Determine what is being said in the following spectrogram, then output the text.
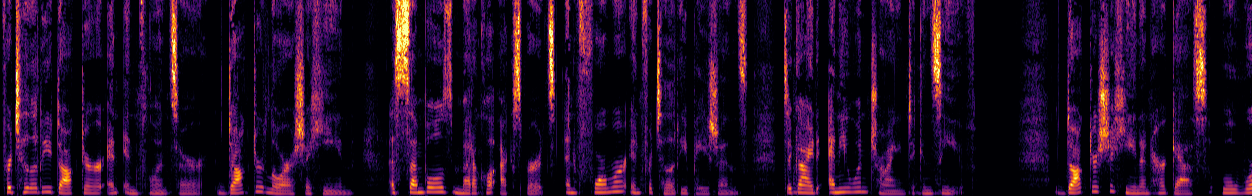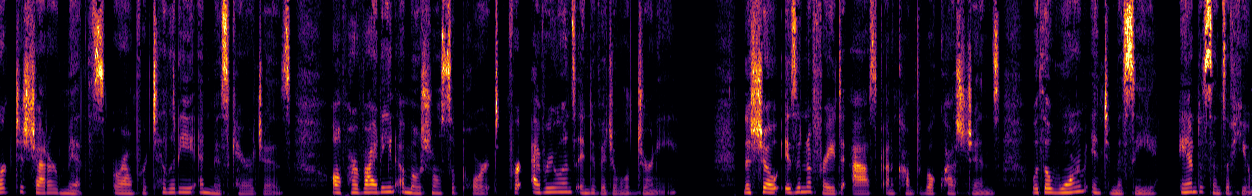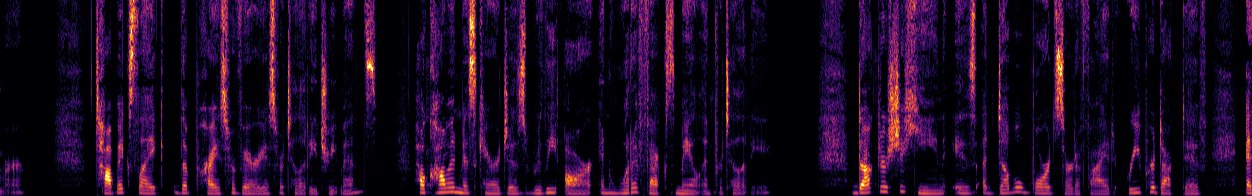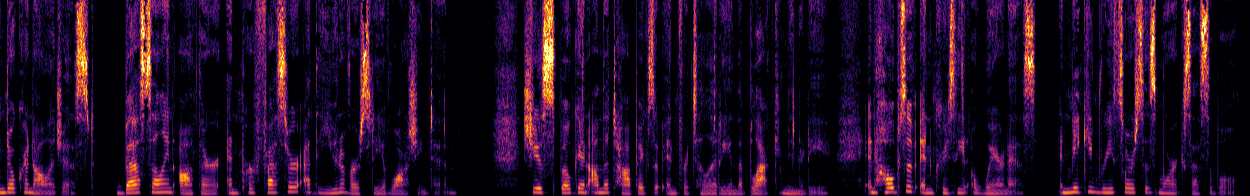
fertility doctor and influencer Dr. Lora Shahine assembles medical experts and former infertility patients to guide anyone trying to conceive. Dr. Shahine and her guests will work to shatter myths around fertility and miscarriages while providing emotional support for everyone's individual journey. The show isn't afraid to ask uncomfortable questions with a warm intimacy and a sense of humor. Topics like the price for various fertility treatments, how common miscarriages really are, and what affects male infertility. Dr. Shahine is a double board certified reproductive endocrinologist, best selling author, and professor at the University of Washington. She has spoken on the topics of infertility in the Black community in hopes of increasing awareness and making resources more accessible.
